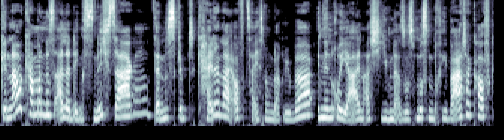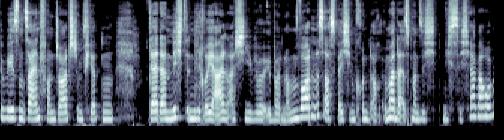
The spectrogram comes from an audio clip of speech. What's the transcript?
Genau kann man das allerdings nicht sagen, denn es gibt keinerlei Aufzeichnung darüber in den royalen Archiven. Also es muss ein privater Kauf gewesen sein von George IV., der dann nicht in die royalen Archive übernommen worden ist, aus welchem Grund auch immer. Da ist man sich nicht sicher, warum.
